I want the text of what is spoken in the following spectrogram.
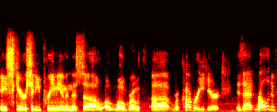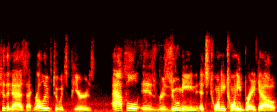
a scarcity premium in this uh, low growth uh, recovery here is that relative to the NASDAQ, relative to its peers, Apple is resuming its 2020 breakout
